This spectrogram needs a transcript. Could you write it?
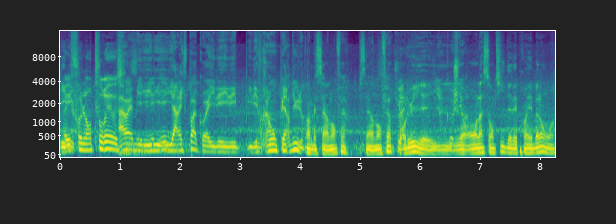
Il faut l'entourer aussi. Ah ouais, mais il, l'aider. il y arrive pas, quoi. Il est, il est, il est vraiment perdu. Le Non, mais c'est un enfer. C'est un enfer pour Ouais. lui. Et on l'a senti dès les premiers ballons. hein.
